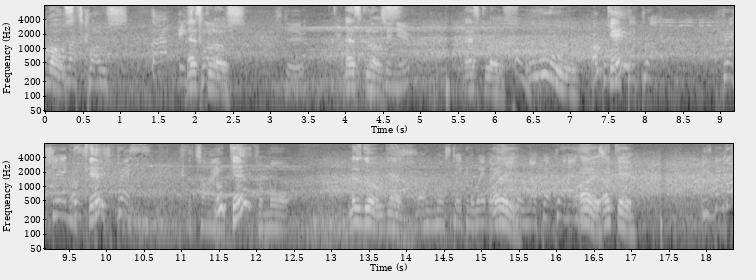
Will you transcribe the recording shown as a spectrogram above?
Almost. that's close. That is That's close. close. That's close. continue. That's close. Oh. Ooh. Okay. Fresh legs. Okay. Fresh press. The time Okay. for more. Let's go again. Almost taken away by Oi. Rahul. Now Peprah has Oi, it. okay. He's been going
